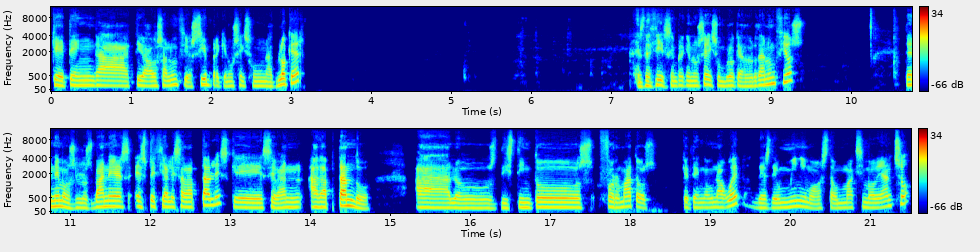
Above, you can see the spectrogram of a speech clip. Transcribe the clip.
que tenga activados anuncios siempre que no uséis un adblocker. Es decir, siempre que no uséis un bloqueador de anuncios. Tenemos los banners especiales adaptables que se van adaptando a los distintos formatos que tenga una web, desde un mínimo hasta un máximo de ancho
